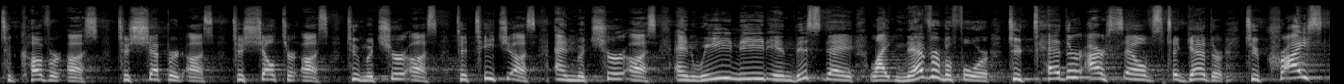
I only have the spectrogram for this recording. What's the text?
to cover us, to shepherd us, to shelter us, to mature us, to teach us and mature us. And we need in this day, like never before, to tether ourselves together to Christ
